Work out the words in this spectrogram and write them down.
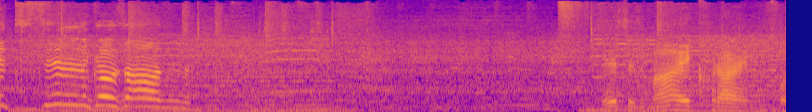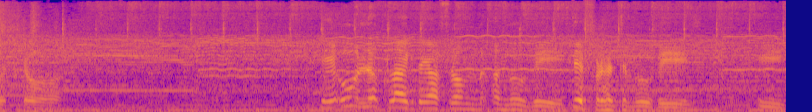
it still goes on. This is my crime for sure. They all look like they are from a movie, different movies each.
